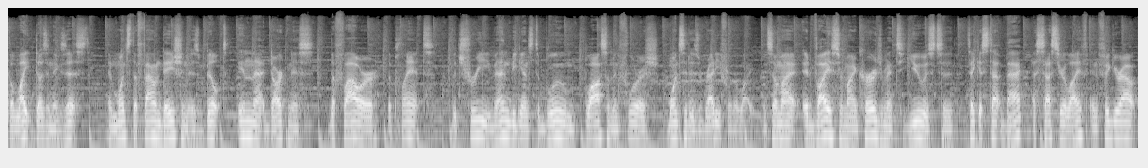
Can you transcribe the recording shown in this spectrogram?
the light doesn't exist. And once the foundation is built in that darkness the flower the plant the tree then begins to bloom, blossom, and flourish once it is ready for the light. And so, my advice or my encouragement to you is to take a step back, assess your life, and figure out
